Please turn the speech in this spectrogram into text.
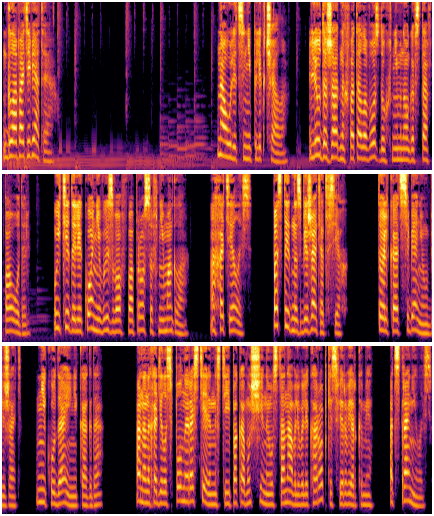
Глава девятая. На улице не полегчало. Люда жадно хватала воздух, немного встав поодаль. Уйти далеко, не вызвав вопросов, не могла. А хотелось. Постыдно сбежать от всех. Только от себя не убежать. Никуда и никогда. Она находилась в полной растерянности, и пока мужчины устанавливали коробки с фейерверками, отстранилась.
